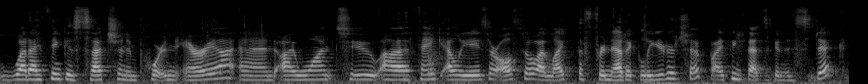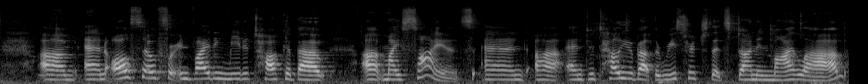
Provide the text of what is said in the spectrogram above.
what I think is such an important area. And I want to uh, thank Eleazar also. I like the frenetic leadership. I think that's going to stick. Um, and also for inviting me to talk about uh, my science and, uh, and to tell you about the research that's done in my lab.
